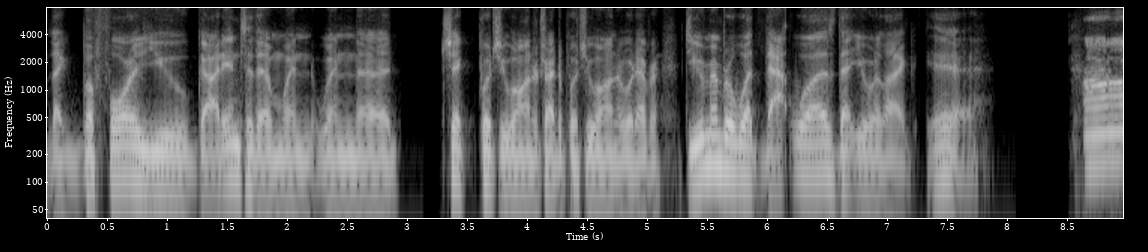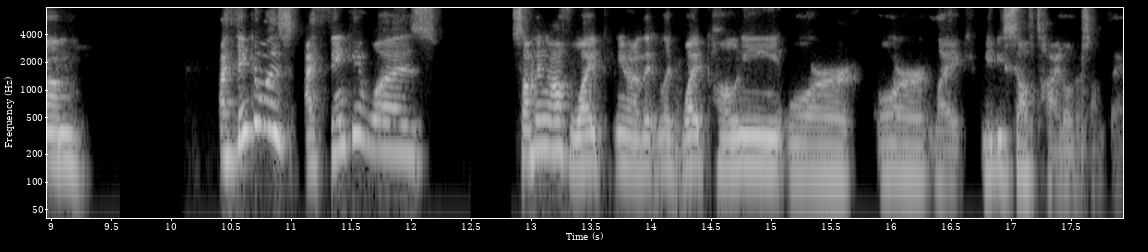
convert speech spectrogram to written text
like before you got into them when when the chick put you on or tried to put you on or whatever? Do you remember what that was that you were like, yeah? Um I think it was I think it was something off white, you know, like white pony or or like maybe self-titled or something.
